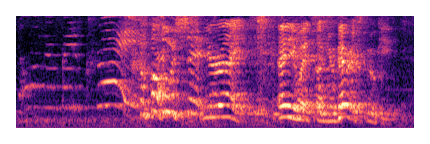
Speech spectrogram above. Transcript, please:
No longer afraid of Craig. Oh shit, you're right. Anyway, son, you're very spooky.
